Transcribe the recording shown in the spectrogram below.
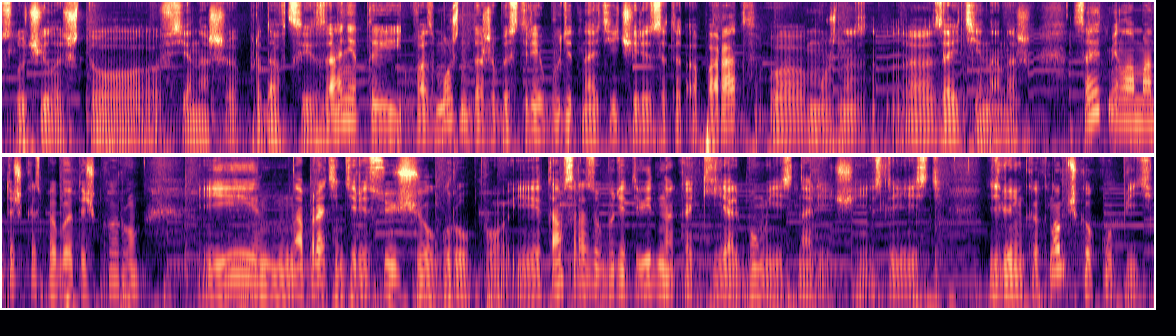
случилось, что все наши продавцы заняты, возможно, даже быстрее будет найти через этот аппарат. Э, можно э, зайти на наш сайт meloman.spb.ru и набрать интересующую группу. И там сразу будет видно, какие альбомы есть в наличии. Если есть зелененькая кнопочка «Купить»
